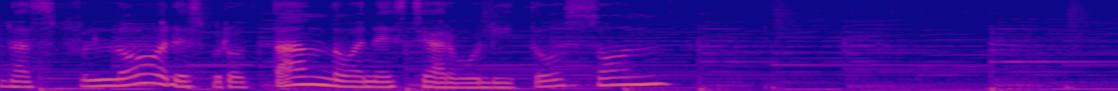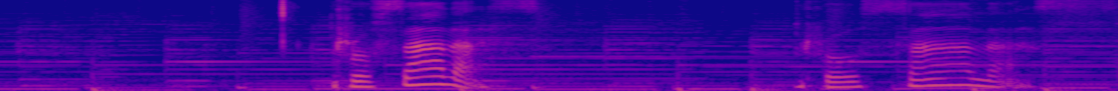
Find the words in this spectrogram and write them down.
Las flores brotando en este arbolito son rosadas. rosadas.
